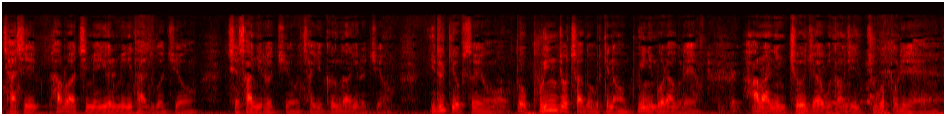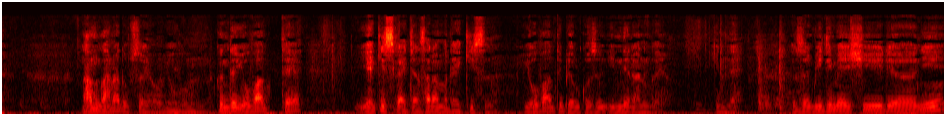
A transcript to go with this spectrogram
자식 하루아침에 열 명이 다 죽었지요. 재산 잃었지요. 자기 건강 잃었지요. 잃을 게 없어요. 또 부인조차도 그렇게 나와. 부인이 뭐라 그래요? 하나님 저주하고 당신 죽어버리래. 남은 거 하나도 없어요. 욥은. 근데 욥한테 에키스가 있잖아. 사람마다 에키스. 욥한테 배울 것은 인내라는 거예요. 인내. 그래서 믿음의 시련이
